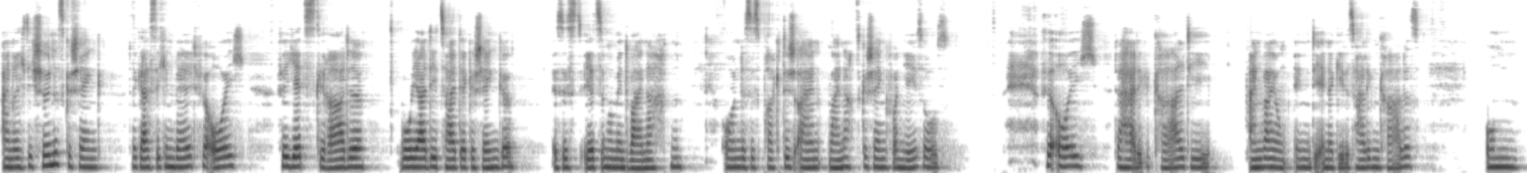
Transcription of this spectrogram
ein richtig schönes Geschenk der geistlichen Welt für euch, für jetzt gerade, wo ja die Zeit der Geschenke es ist jetzt im Moment Weihnachten und es ist praktisch ein Weihnachtsgeschenk von Jesus. Für euch der Heilige Gral, die Einweihung in die Energie des Heiligen Grales, um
